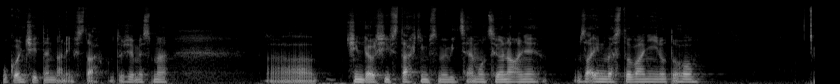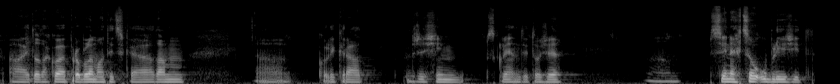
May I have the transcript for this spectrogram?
ukončit ten daný vztah, protože my jsme čím delší vztah, tím jsme více emocionálně zainvestovaní do toho. A je to takové problematické. Já tam kolikrát řeším s klienty to, že si nechcou ublížit,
